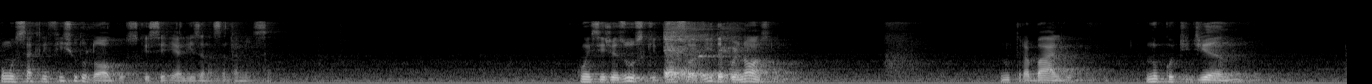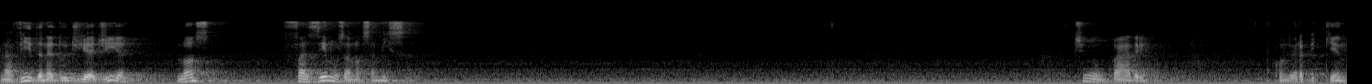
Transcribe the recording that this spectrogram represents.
com o sacrifício do Logos que se realiza na Santa Missa com esse Jesus que dá a sua vida por nós, no trabalho, no cotidiano, na vida né, do dia a dia, nós fazemos a nossa missa. Tinha um padre, quando eu era pequeno,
